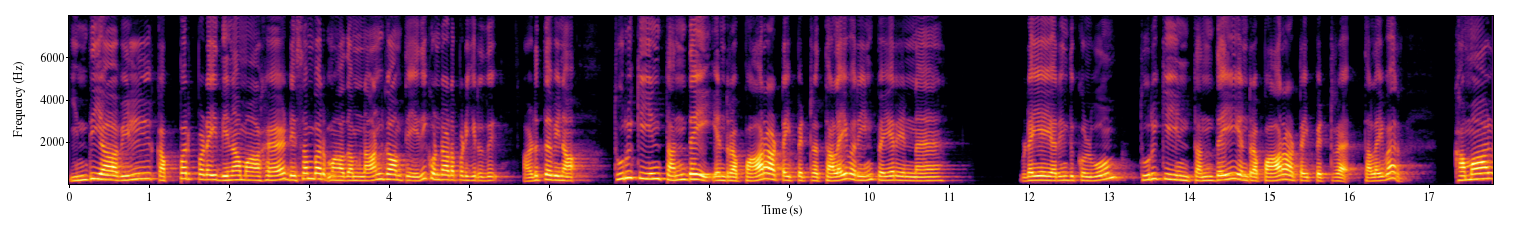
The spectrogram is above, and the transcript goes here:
இந்தியாவில் கப்பற்படை தினமாக டிசம்பர் மாதம் நான்காம் தேதி கொண்டாடப்படுகிறது. அடுத்த வினா துருக்கியின் தந்தை என்ற பாராட்டை பெற்ற தலைவரின் பெயர் என்ன? விடையை அறிந்து கொள்வோம். துருக்கியின் தந்தை என்ற பாராட்டை பெற்ற தலைவர் கமால்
